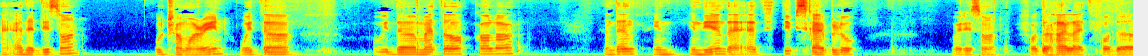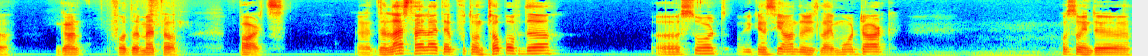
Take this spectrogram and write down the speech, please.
I added this one ultramarine with the with the metal color. And then in in the end I add deep sky blue with this one for the highlight for the gun for the metal parts. Uh, the last highlight I put on top of the uh, sword you can see under is like more dark. Also in the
